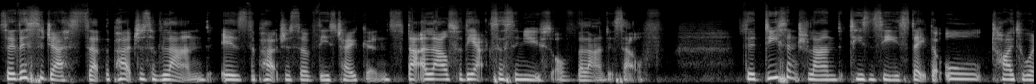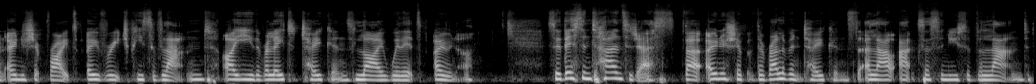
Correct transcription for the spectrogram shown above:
So this suggests that the purchase of land is the purchase of these tokens that allows for the access and use of the land itself. The Decentraland T's and C's state that all title and ownership rights over each piece of land, i.e., the related tokens, lie with its owner. So, this in turn suggests that ownership of the relevant tokens that allow access and use of the land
